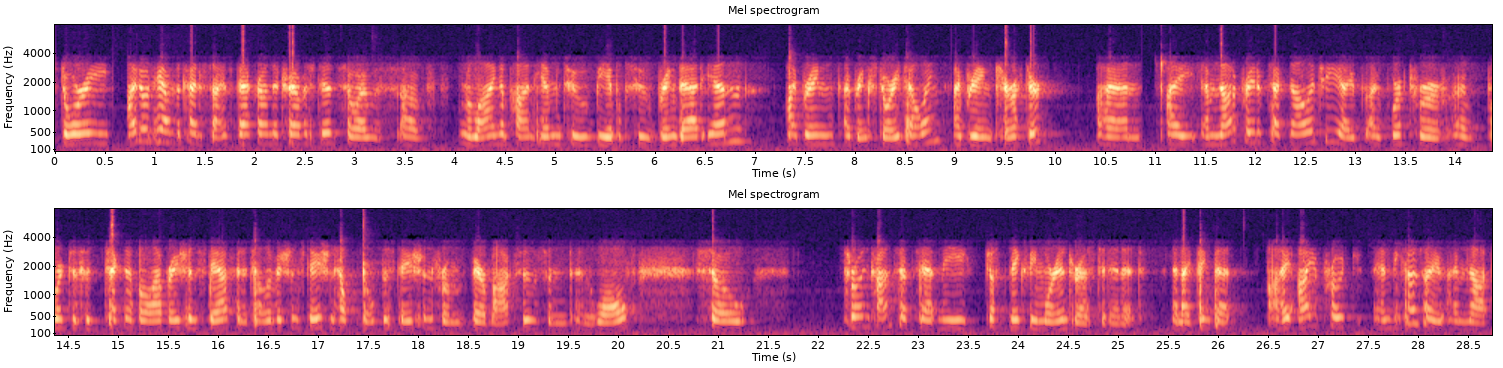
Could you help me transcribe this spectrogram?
story. I don't have the kind of science background that Travis did, so I was uh, relying upon him to be able to bring that in. I bring I bring storytelling. I bring character, and I am not afraid of technology. I've, I've worked for I've worked as a technical operations staff in a television station, helped build the station from bare boxes and, and walls. So throwing concepts at me just makes me more interested in it, and I think that I, I approach, and because I, I'm not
